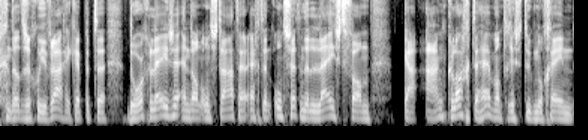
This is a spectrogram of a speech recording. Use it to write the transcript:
dat is een goede vraag. Ik heb het uh, doorgelezen en dan ontstaat er echt een ontzettende lijst van ja, aanklachten. Hè? Want er is natuurlijk nog geen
